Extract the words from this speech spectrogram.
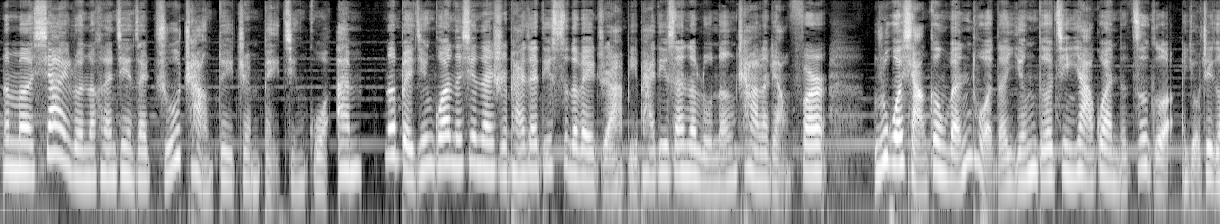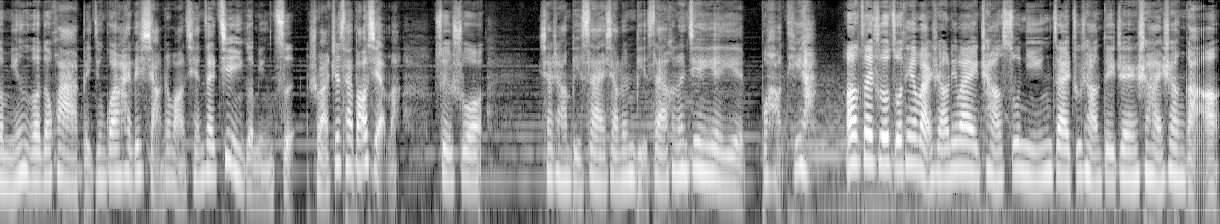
那么下一轮呢，河南建业在主场对阵北京国安。那北京国安呢，现在是排在第四的位置啊，比排第三的鲁能差了两分儿。如果想更稳妥的赢得进亚冠的资格，有这个名额的话，北京国安还得想着往前再进一个名次，是吧？这才保险嘛。所以说，下场比赛、下轮比赛，河南建业也不好踢啊。好，再说昨天晚上另外一场，苏宁在主场对阵上海上港。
